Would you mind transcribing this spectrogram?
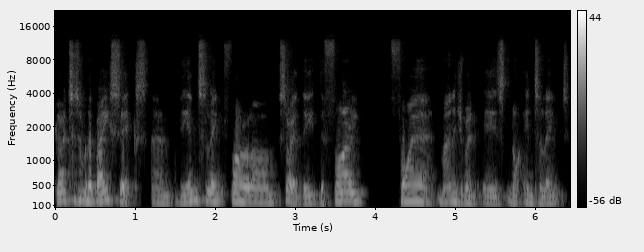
Going to some of the basics, um, the interlinked fire alarm, sorry, the, the fire, fire management is not interlinked.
